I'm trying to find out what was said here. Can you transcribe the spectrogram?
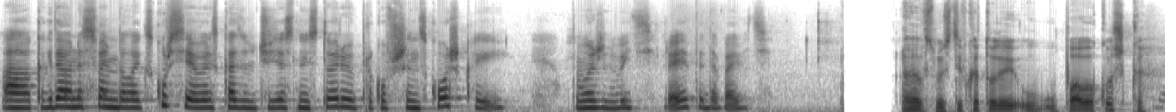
А, когда у нас с вами была экскурсия, вы рассказывали чудесную историю про кувшин с кошкой. Может быть, про это добавить? А, в смысле, в которой упала кошка? Да.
